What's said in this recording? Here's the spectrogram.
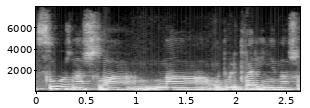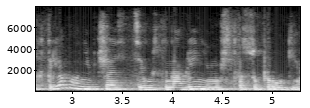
сложно шла на удовлетворение наших требований в части установления имущества супруги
